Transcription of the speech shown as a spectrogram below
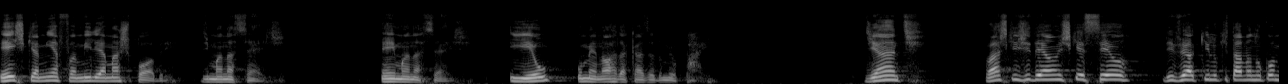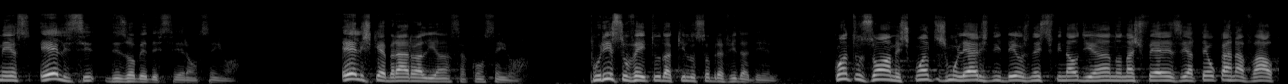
Eis que a minha família é mais pobre de Manassés, em Manassés, e eu o menor da casa do meu pai. Diante eu acho que Gideão esqueceu de ver aquilo que estava no começo. Eles se desobedeceram ao Senhor. Eles quebraram a aliança com o Senhor. Por isso veio tudo aquilo sobre a vida dele. Quantos homens, quantas mulheres de Deus nesse final de ano, nas férias e até o carnaval,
